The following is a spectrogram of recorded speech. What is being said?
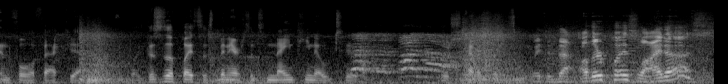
in full effect yet. Like this is a place that's been here since 1902, which is kind of crazy. Wait, did that other place lie to us?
